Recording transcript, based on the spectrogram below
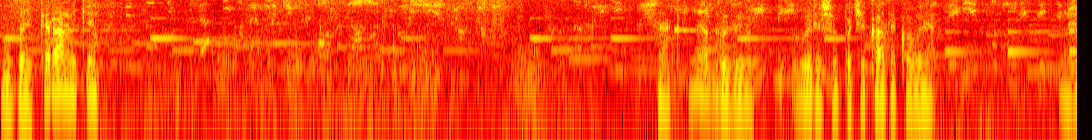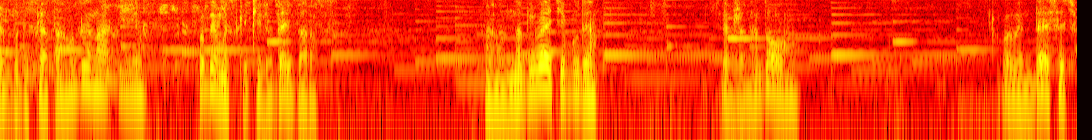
Музей кераміки. Так, я, друзі, вирішив почекати, коли вже буде п'ята година і подивимось, скільки людей зараз е, на бюветі буде. Це вже недовго. Хвилин 10.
